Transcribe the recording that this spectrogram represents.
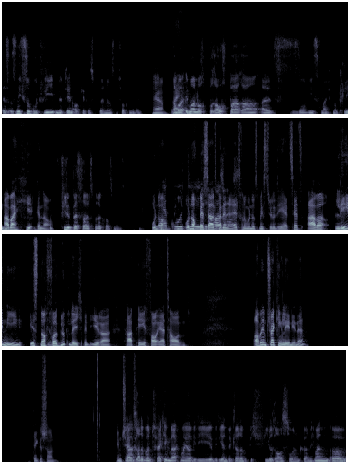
es ist nicht so gut wie mit den Oculus-Brillen, da hast du vollkommen recht. Ja, Aber naja. immer noch brauchbarer als so, wie es manchmal klingt. Aber hier, genau. viel besser als bei der Cosmos. Und auch, Ja, gut, und auch die- besser die als bei den älteren Windows Mixed Reality Headsets. Aber Leni ist noch Ja. voll glücklich mit ihrer HP VR 1000. Auch mit dem Tracking, Leni, ne? Ich denke schon. Im Ja, Chat. gerade beim Tracking merkt man ja, wie die, wie die Entwickler da wirklich viel rausholen können. Ich meine, äh,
